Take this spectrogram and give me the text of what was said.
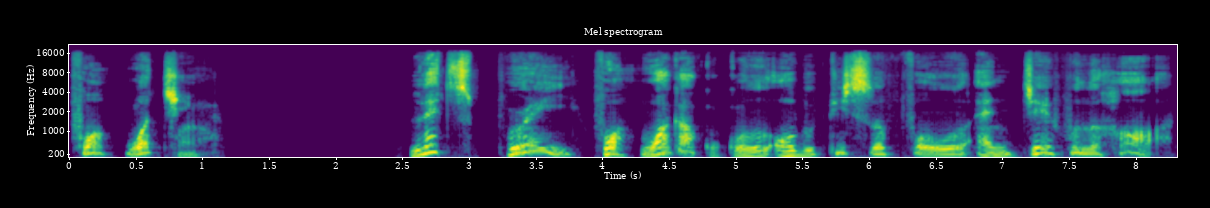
for watching. Let's pray for 我が心 of peaceful and joyful heart.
